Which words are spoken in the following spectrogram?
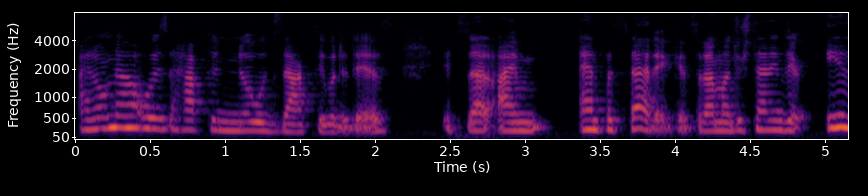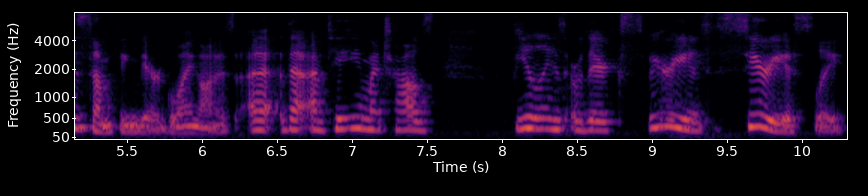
I don't always have to know exactly what it is. It's that I'm empathetic. It's that I'm understanding there is something there going on. It's uh, that I'm taking my child's feelings or their experience seriously.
